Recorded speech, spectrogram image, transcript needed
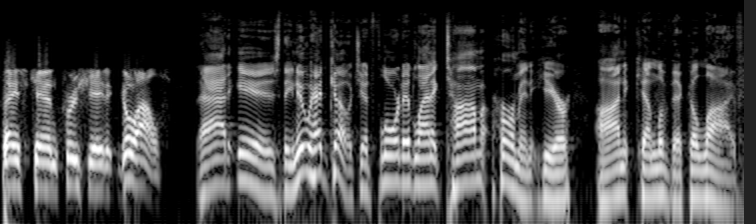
Thanks, Ken. Appreciate it. Go Owls. That is the new head coach at Florida Atlantic, Tom Herman, here on Ken LaVicka Live.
